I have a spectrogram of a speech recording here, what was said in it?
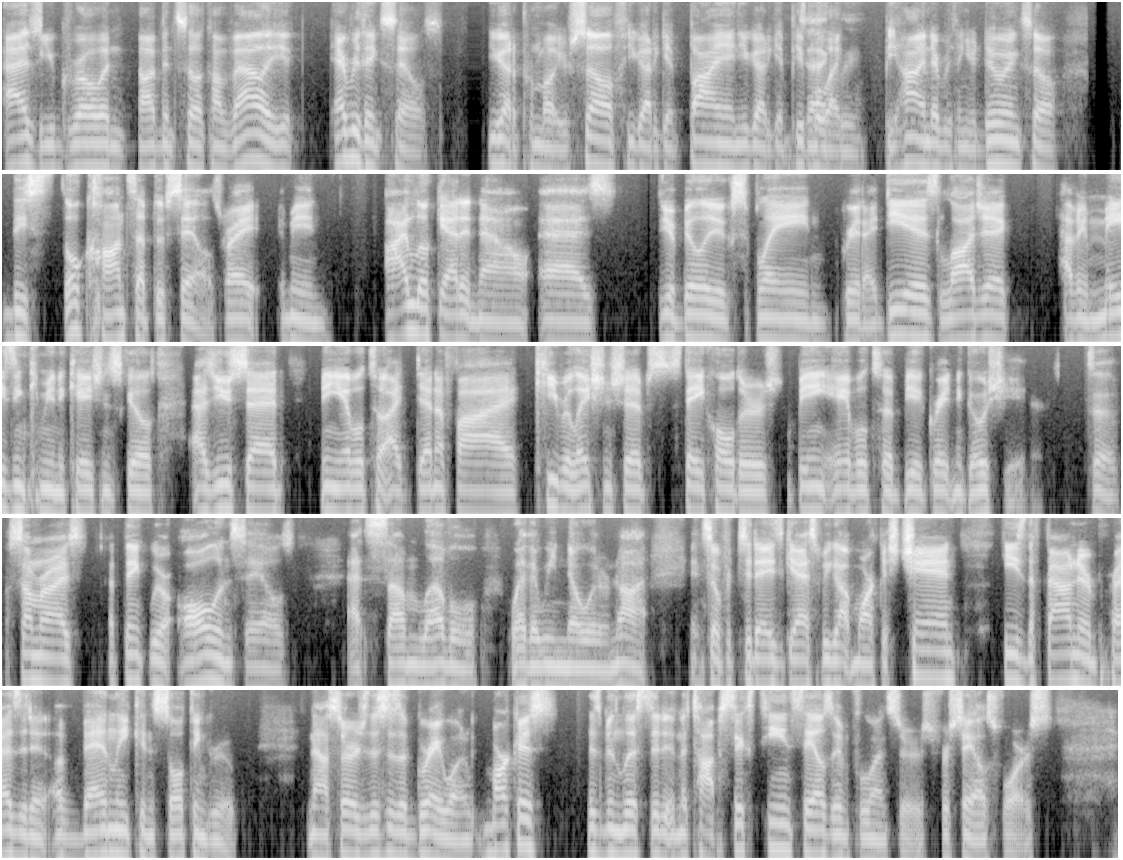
as you grow and i've been silicon valley everything sales you got to promote yourself. You got to get buy-in. You got to get people exactly. like behind everything you're doing. So this whole concept of sales, right? I mean, I look at it now as the ability to explain great ideas, logic, having amazing communication skills. As you said, being able to identify key relationships, stakeholders, being able to be a great negotiator. To summarize, I think we're all in sales at some level, whether we know it or not. And so for today's guest, we got Marcus Chan. He's the founder and president of Venli Consulting Group. Now, Serge, this is a great one. Marcus has been listed in the top 16 sales influencers for Salesforce.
